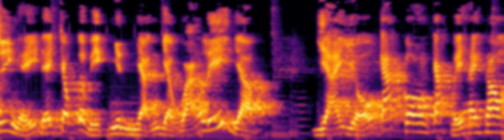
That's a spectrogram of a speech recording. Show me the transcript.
suy nghĩ để trong cái việc nhìn nhận và quản lý và dạy dỗ các con các vị hay không?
